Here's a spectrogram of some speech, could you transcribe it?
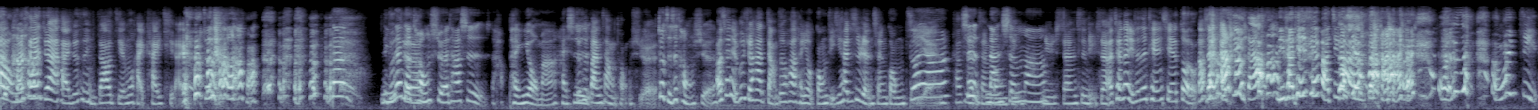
啊，我们现在居然还就是你知道节目还开起来了，真的。但。你那个同学他是朋友吗？还是就是班上同学？就只是同学。而且你不觉得他讲这个话很有攻击性？他就是人身攻击。对啊，他是男生吗？女生是女生，而且那女生是天蝎座的，我到现在还记 得。你才天蝎吧？记到现在，我就是很会记。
